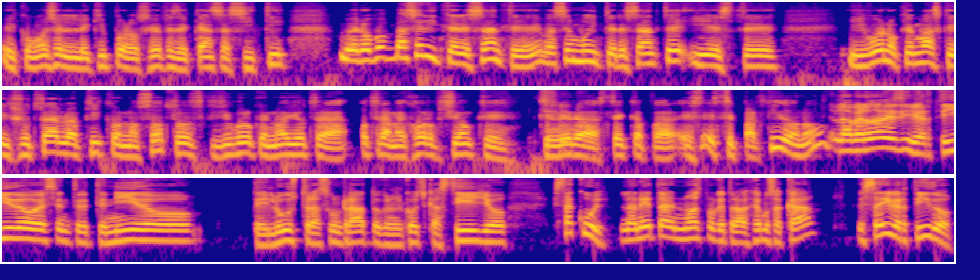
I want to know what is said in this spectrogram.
eh, como es el equipo de los jefes de Kansas City. Pero va, va a ser interesante, ¿eh? va a ser muy interesante y este y bueno, qué más que disfrutarlo aquí con nosotros, que yo creo que no hay otra otra mejor opción que, que ver a Azteca para es- este partido, ¿no? La verdad es divertido, es entretenido, te ilustras un rato con el coach Castillo. Está cool, la neta, no es porque trabajemos acá, está divertido.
